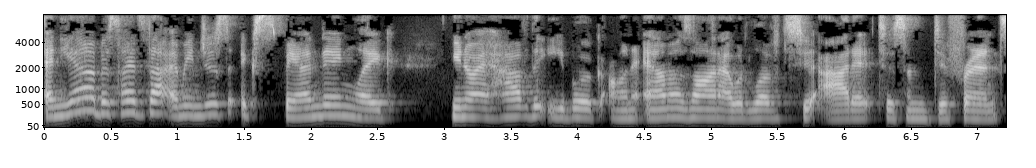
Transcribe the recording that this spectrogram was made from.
and yeah, besides that, I mean, just expanding like you know, I have the ebook on Amazon. I would love to add it to some different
